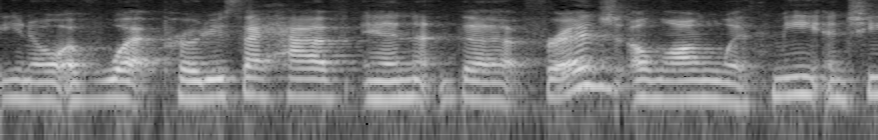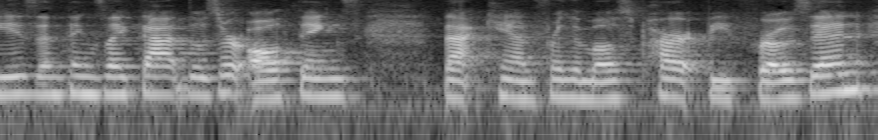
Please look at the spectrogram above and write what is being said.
you know, of what produce I have in the fridge along with meat and cheese and things like that. Those are all things that can for the most part be frozen.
